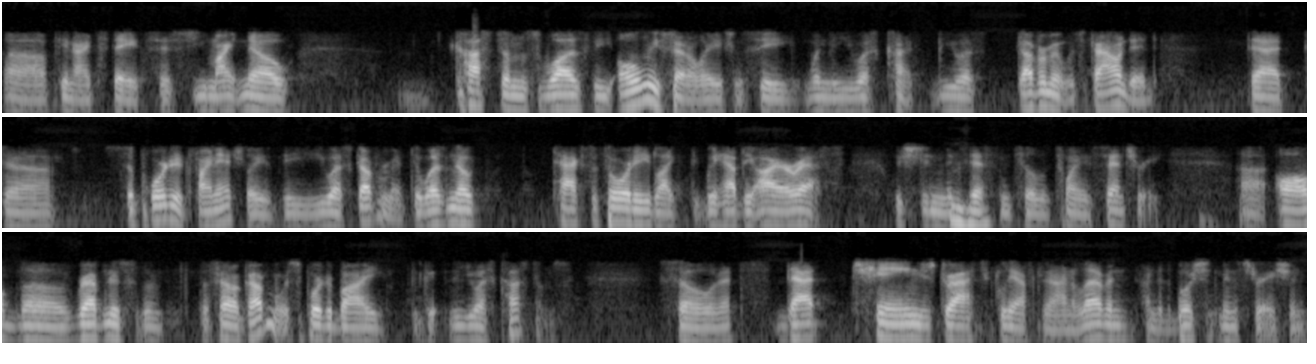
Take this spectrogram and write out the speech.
of the United States. As you might know, Customs was the only federal agency when the U.S. U.S. government was founded that uh, supported financially the U.S. government. There was no tax authority like we have the IRS, which didn't mm-hmm. exist until the 20th century. Uh, all the revenues of the, the federal government were supported by the, the U.S. Customs. So that's that changed drastically after 9/11 under the Bush administration.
